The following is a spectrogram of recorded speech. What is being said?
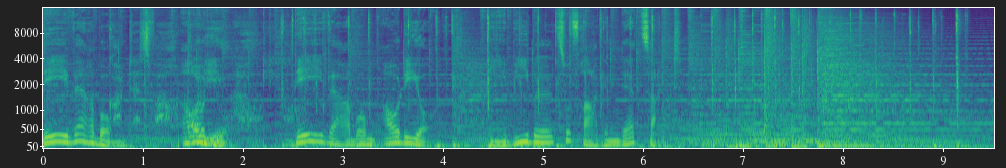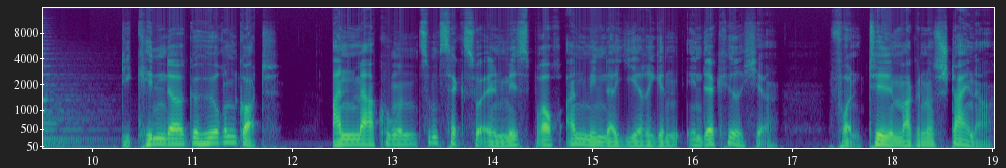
De Verbum. Gottes Wort. Audio. De Verbum Audio. Die Bibel zu Fragen der Zeit. Die Kinder gehören Gott. Anmerkungen zum sexuellen Missbrauch an Minderjährigen in der Kirche von Till Magnus Steiner.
